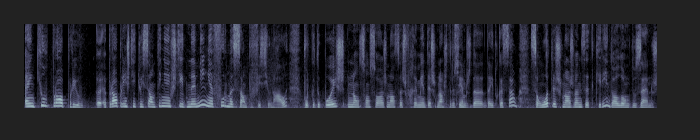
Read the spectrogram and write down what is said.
em que o próprio a própria instituição tinha investido na minha formação profissional, porque depois não são só as nossas ferramentas que nós trazemos da, da, educação, são outras que nós vamos adquirindo ao longo dos anos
